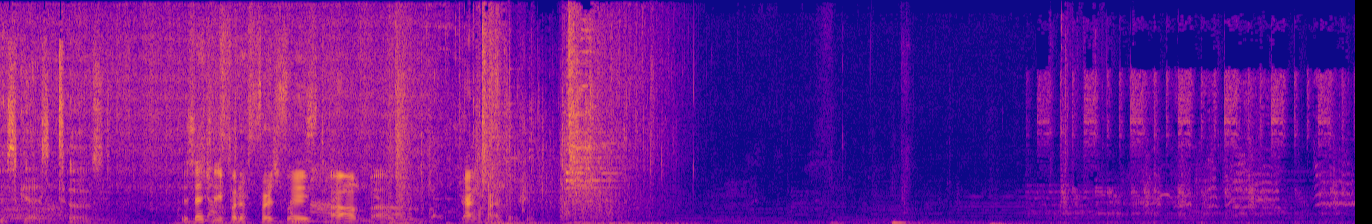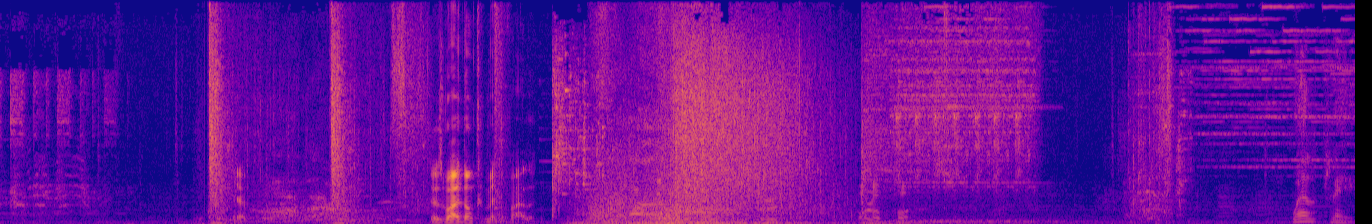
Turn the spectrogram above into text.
This guy's toast. Essentially for the first wave of um, Dragonfire Potion. Yep. This is why I don't commit to Violet. All upon us. Well played.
